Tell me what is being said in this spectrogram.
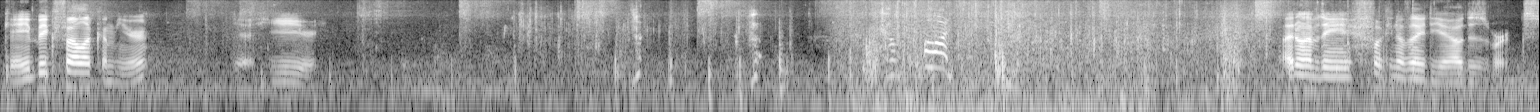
Okay, big fella, come here. Yeah, here. Come on! I don't have the fucking of idea how this works.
